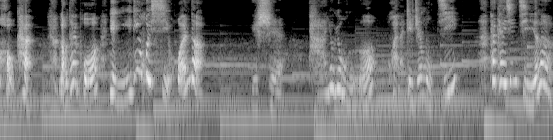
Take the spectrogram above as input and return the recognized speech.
好看。老太婆也一定会喜欢的。于是，他又用鹅换了这只母鸡。他开心极了。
